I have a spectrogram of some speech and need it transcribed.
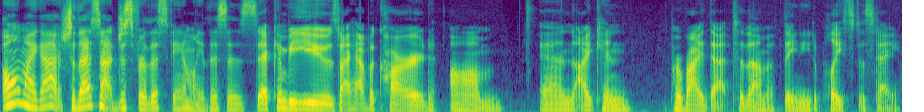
Oh my gosh. So that's not just for this family. This is That can be used. I have a card um, and I can provide that to them if they need a place to stay.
